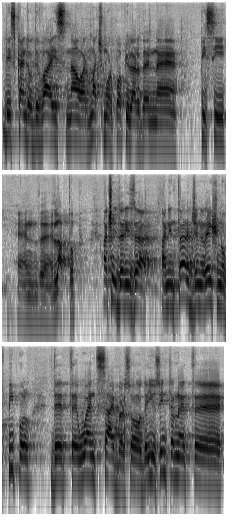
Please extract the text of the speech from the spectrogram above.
this kind of device now are much more popular than uh, PC and uh, laptop. Actually, there is a, an entire generation of people that uh, went cyber. So they use internet uh,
